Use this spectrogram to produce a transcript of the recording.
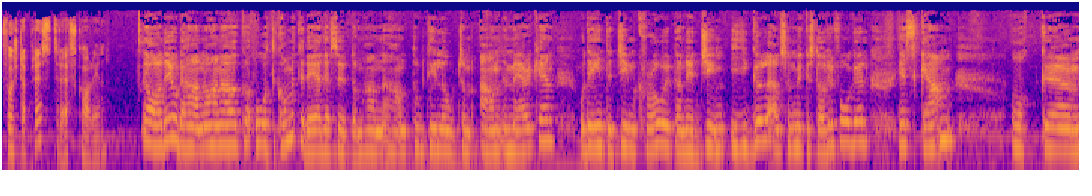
första pressträff, Karin. Ja, det gjorde han och han har återkommit till det dessutom. Han, han tog till ord som un-American och det är inte Jim Crow utan det är Jim Eagle, alltså en mycket större fågel. En skam. Och eh,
